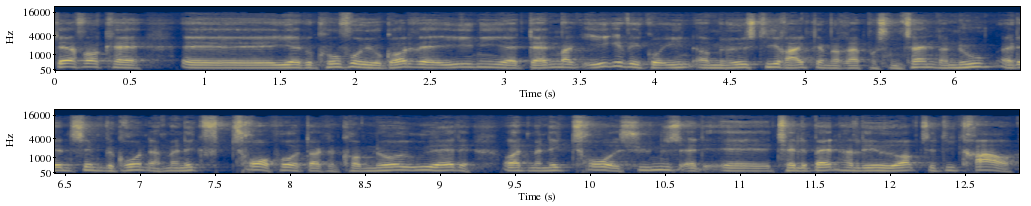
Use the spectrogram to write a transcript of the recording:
derfor kan øh, Jeppe Kofod jo godt være enig i, at Danmark ikke vil gå ind og mødes direkte med repræsentanter nu, af den simple grund, at man ikke tror på, at der kan komme noget ud af det, og at man ikke tror og synes, at øh, Taliban har levet op til de krav,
